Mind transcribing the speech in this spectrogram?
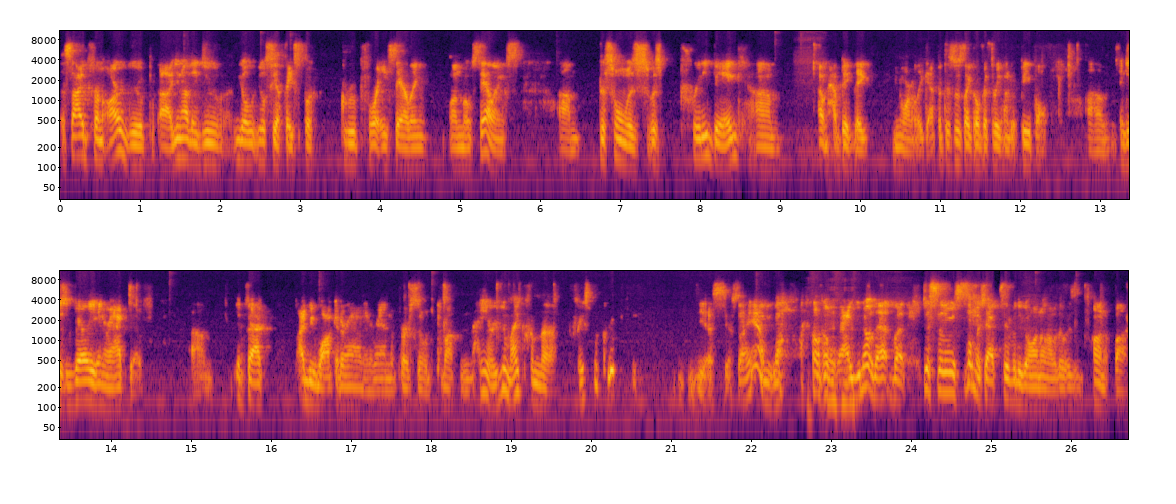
aside from our group, uh, you know how they do. You'll you'll see a Facebook group for a sailing on most sailings. Um, this one was was pretty big. Um, I don't know how big they normally get, but this was like over 300 people, um, and just very interactive. Um, in fact, I'd be walking around and a random person would come up and, "Hey, are you Mike from the Facebook group?" Yes, yes, I am. I don't know how you know that, but just so there was so much activity going on. There was a ton of fun.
